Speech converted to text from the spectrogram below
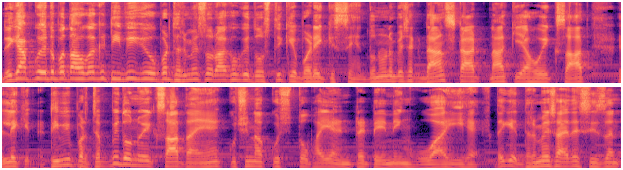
देखिए, आपको ये तो पता होगा कि टीवी के ऊपर धर्मेश और राघव की दोस्ती के बड़े किस्से हैं। दोनों ने बेशक डांस स्टार्ट ना किया हो एक साथ, लेकिन टीवी पर जब भी दोनों एक साथ आए हैं, कुछ ना कुछ तो भाई एंटरटेनिंग हुआ ही है। देखिए, धर्मेश आए थे सीज़न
